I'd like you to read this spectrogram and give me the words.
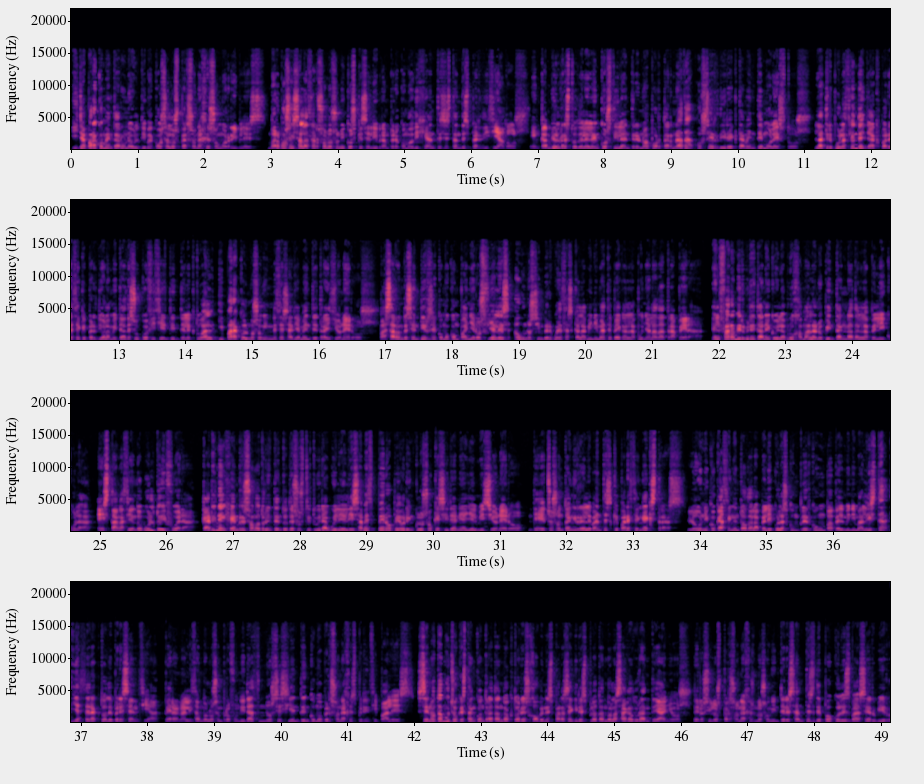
Y ya para comentar una última cosa, los personajes son horribles. Barbosa y Salazar son los únicos que se libran, pero como dije antes están desperdiciados. En cambio el resto del elenco oscila entre no aportar nada o ser directamente molestos. La tripulación de Jack parece que perdió la mitad de su coeficiente intelectual y para colmo son innecesariamente traicioneros. Pasaron de sentirse como compañeros fieles a unos sinvergüenzas que a la mínima te pegan la puñalada trapera. El Faramir británico y la bruja mala no pintan nada en la película. Están haciendo bulto y fuera. Karina y Henry son otro intento de sustituir a Willy y Elizabeth, pero peor incluso que Sirenia y el misionero. De hecho son tan irrelevantes que parecen extras. Lo único que hacen en toda la película es cumplir con un papel minimalista y hacer acto de presencia, pero analizándolos en profundidad no se sienten como personajes principales. Se nota mucho que están contratando actores jóvenes para seguir explotando la saga durante años, pero si los personajes no son interesantes de poco les va a servir.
